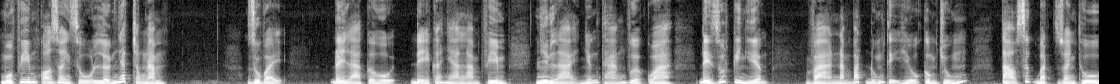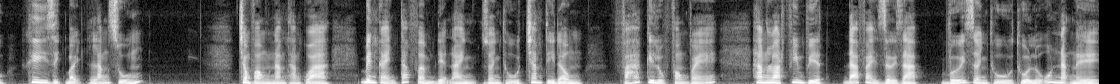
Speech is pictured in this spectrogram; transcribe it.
mùa phim có doanh số lớn nhất trong năm. Dù vậy, đây là cơ hội để các nhà làm phim nhìn lại những tháng vừa qua để rút kinh nghiệm và nắm bắt đúng thị hiếu công chúng, tạo sức bật doanh thu khi dịch bệnh lắng xuống. Trong vòng 5 tháng qua, bên cạnh tác phẩm điện ảnh doanh thu trăm tỷ đồng, phá kỷ lục phòng vé, hàng loạt phim Việt đã phải rời rạp với doanh thu thua lỗ nặng nề.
